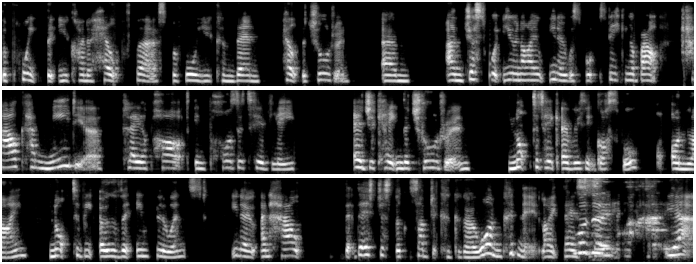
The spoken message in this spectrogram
the point that you kind of help first before you can then help the children. Um, and just what you and i you know was speaking about how can media play a part in positively educating the children not to take everything gospel online, not to be over influenced, you know, and how there's just the subject could go on, couldn't it? Like there's so, yeah,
